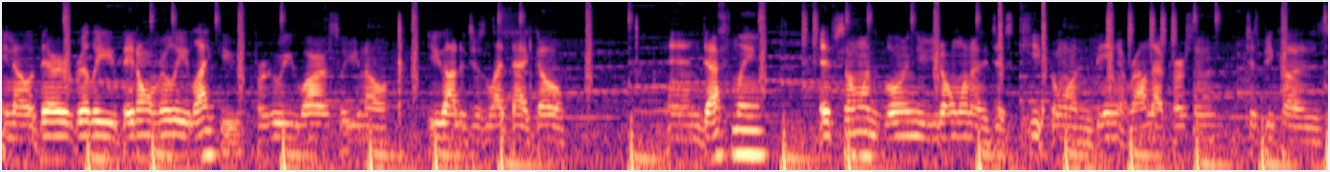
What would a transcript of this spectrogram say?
you know they're really they don't really like you for who you are so you know you got to just let that go and definitely if someone's bullying you you don't want to just keep on being around that person just because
